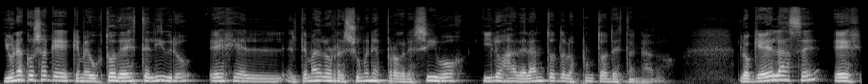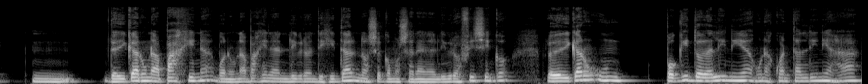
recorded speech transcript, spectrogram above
Y una cosa que, me gustó de este libro es el, el tema de los resúmenes progresivos y los adelantos de los puntos destacados. Lo que él hace es mm, dedicar una página, bueno, una página en libro en digital, no sé cómo será en el libro físico, pero dedicar un, poquito de líneas, unas cuantas líneas a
